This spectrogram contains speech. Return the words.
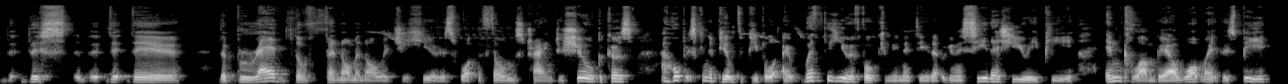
This the, the the breadth of phenomenology here is what the film's trying to show because I hope it's going to appeal to people out with the UFO community that are going to see this UAP in Colombia. What might this be?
